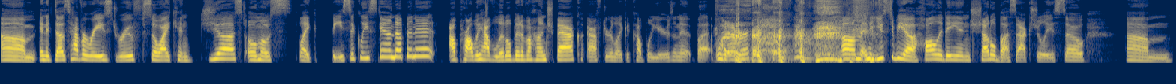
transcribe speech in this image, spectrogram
Um, and it does have a raised roof, so I can just almost like basically stand up in it. I'll probably have a little bit of a hunchback after like a couple years in it, but whatever. um, and it used to be a Holiday Inn shuttle bus actually. So, um,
